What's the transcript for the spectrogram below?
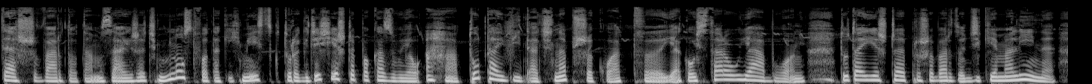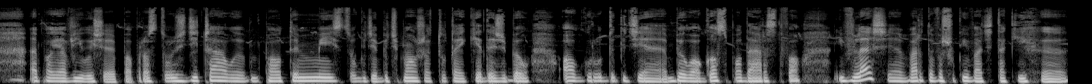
też warto tam zajrzeć. Mnóstwo takich miejsc, które gdzieś jeszcze pokazują, aha, tutaj widać na przykład y, jakąś starą jabłoń, tutaj jeszcze, proszę bardzo, dzikie maliny e, pojawiły się, po prostu zdziczały po tym miejscu, gdzie być może tutaj kiedyś był ogród, gdzie było gospodarstwo. I w lesie warto wyszukiwać takich y,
